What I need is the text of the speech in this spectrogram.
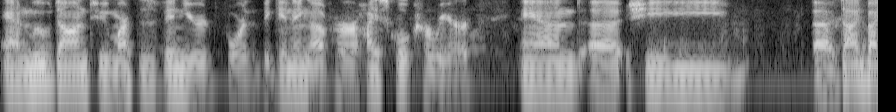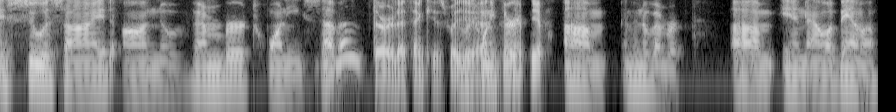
and moved on to Martha's Vineyard for the beginning of her high school career, and uh, she. Uh, died by suicide on November 27th. Third, I think, is what you 23rd? Yep. yep. Um, and then November um, in Alabama,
